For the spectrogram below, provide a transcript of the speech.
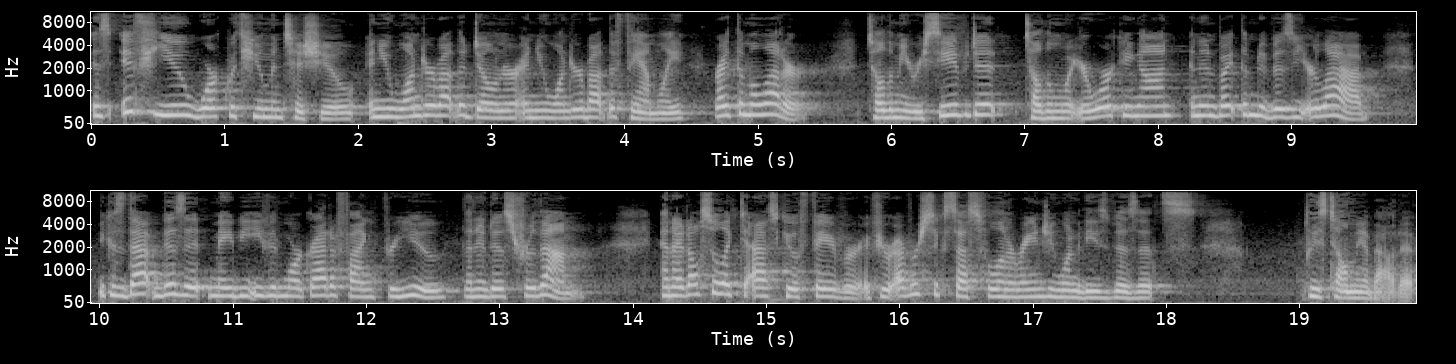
is if you work with human tissue and you wonder about the donor and you wonder about the family, write them a letter. Tell them you received it, tell them what you're working on, and invite them to visit your lab, because that visit may be even more gratifying for you than it is for them. And I'd also like to ask you a favor. If you're ever successful in arranging one of these visits, please tell me about it.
